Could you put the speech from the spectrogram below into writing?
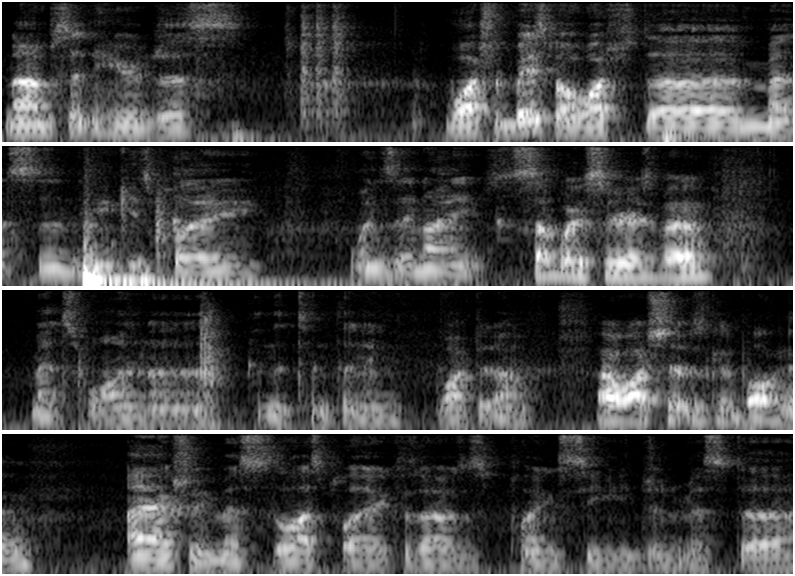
now I'm sitting here just watching baseball. Watched the Mets and Yankees play Wednesday night. Subway Series, man. Mets won uh, in the tenth inning. Walked it off. I watched it. It was a good ball game. I actually missed the last play because I was playing Siege and missed. Uh,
